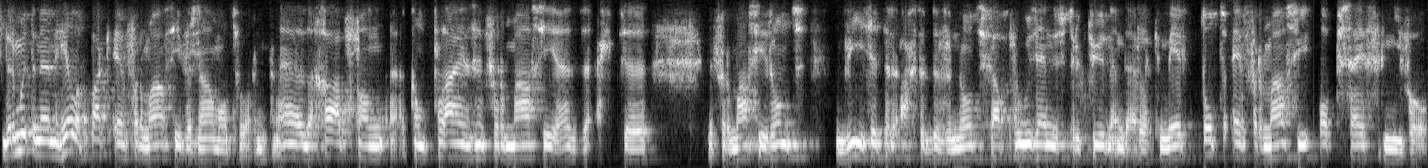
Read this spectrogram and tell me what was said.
er moet een hele pak informatie verzameld worden. Uh, dat gaat van compliance informatie, uh, de echte informatie rond wie zit er achter de vernootschap, hoe zijn de structuren en dergelijke meer, tot informatie op cijferniveau.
